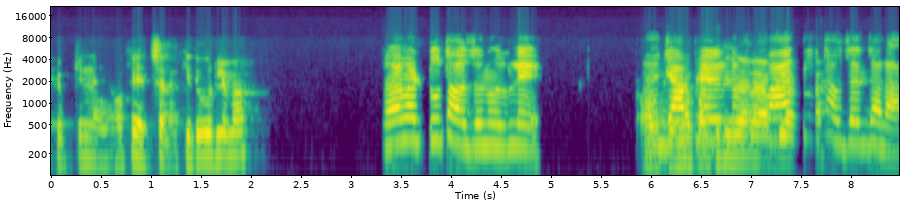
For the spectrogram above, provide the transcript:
फिफ्टीन नाही. ओके चला किती उरले मग? तर मग टू थाउजंड उरले. म्हणजे आपल्याला टू थाउजंड झाला.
